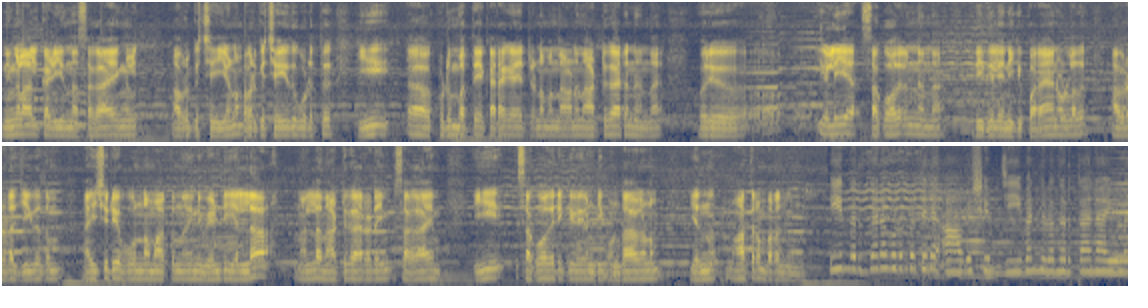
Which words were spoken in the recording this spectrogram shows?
നിങ്ങളാൽ കഴിയുന്ന സഹായങ്ങൾ അവർക്ക് ചെയ്യണം അവർക്ക് ചെയ്തു കൊടുത്ത് ഈ കുടുംബത്തെ കരകയറ്റണമെന്നാണ് നാട്ടുകാരൻ എന്ന ഒരു എളിയ സഹോദരൻ എന്ന രീതിയിൽ എനിക്ക് പറയാനുള്ളത്. അവരുടെ ജീവിതം ഐശ്വര്യപൂർണമാക്കുന്നതിന് വേണ്ടി എല്ലാ നല്ല നാട്ടുകാരുടെയും സഹായം ഈ സഹോദരിക്ക് വേണ്ടി ഉണ്ടാകണം എന്ന് മാത്രം പറഞ്ഞു ഈ നിർധന കുടുംബത്തിന് ആവശ്യം ജീവൻ നിലനിർത്താനായുള്ള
